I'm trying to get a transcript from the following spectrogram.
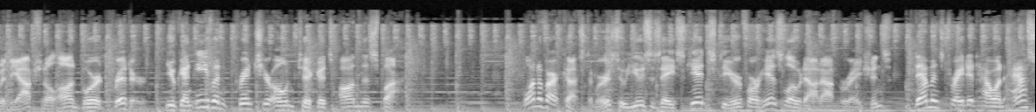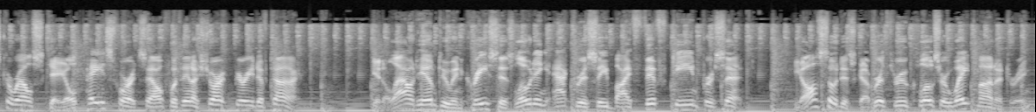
With the optional onboard printer, you can even print your own tickets on the spot. One of our customers who uses a skid steer for his loadout operations demonstrated how an Ascorel scale pays for itself within a short period of time. It allowed him to increase his loading accuracy by 15%. He also discovered through closer weight monitoring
